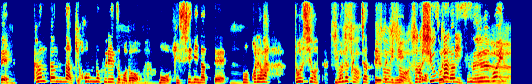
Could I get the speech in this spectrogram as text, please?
で、簡単な基本のフレーズほど、もう必死になって、うん、もうこれはどうしよう言わなくっちゃっていう時に、その瞬間に。すごい、うん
